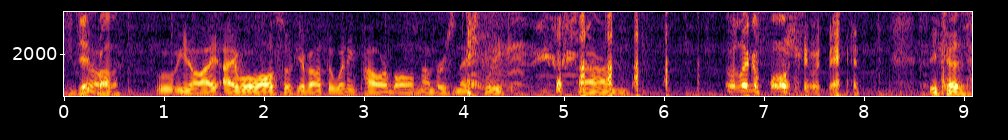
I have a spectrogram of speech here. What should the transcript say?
You did, so, brother. You know, I, I will also give out the winning Powerball numbers next week. um, We're looking forward to it, man. Because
